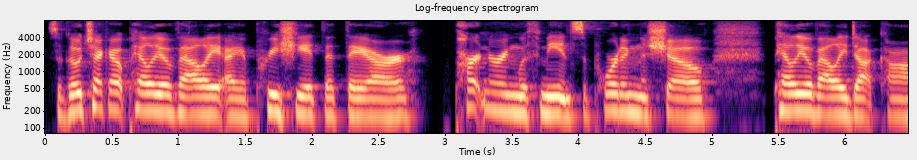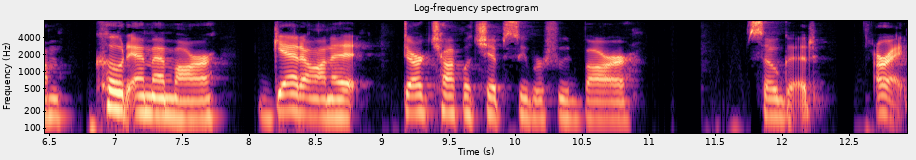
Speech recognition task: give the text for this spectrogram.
so go check out paleo valley i appreciate that they are partnering with me and supporting the show, paleovalley.com, code MMR, get on it. Dark chocolate chip superfood bar. So good. All right,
